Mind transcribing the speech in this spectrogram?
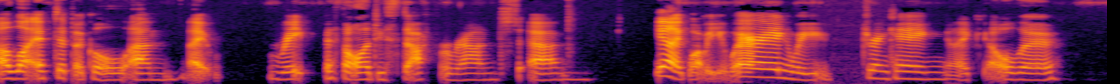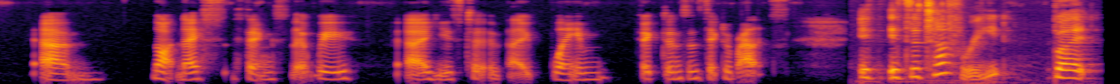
a lot of typical um, like rape mythology stuff around, um, yeah, like what were you wearing? Were you drinking? Like all the um, not nice things that we uh, use to like blame victims of sexual violence. It, it's a tough read, but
